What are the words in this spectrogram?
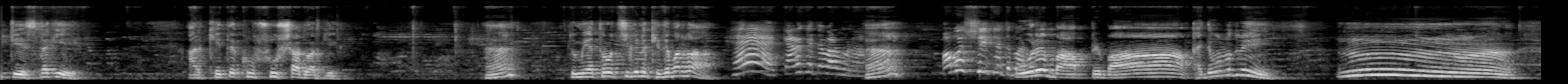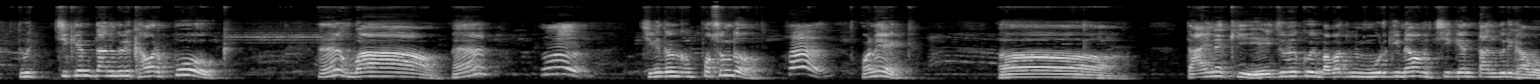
Test নাকি? আর খেতে খুব সুস্বাদু আর কি। হ্যাঁ? তুমি এত চিকেন খেতে পারবা? হ্যাঁ কেন খেতে পারব না? হ্যাঁ? অবশ্যই খেতে পারব। ওরে বাপ রে বাপ খাইতে পারব তুমি? তুমি চিকেন তান্দুরি খাওয়ার পোক। হ্যাঁ? বাও হ্যাঁ? চিকেন তান্দুরি খুব পছন্দ? হ্যাঁ। অনেক? ও তাই নাকি? এই জন্য কই, বাবা তুমি মুরগি নাও, আমি চিকেন তান্দুরি খাব।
